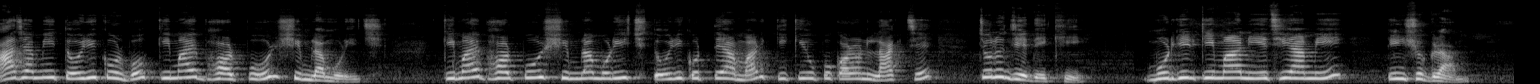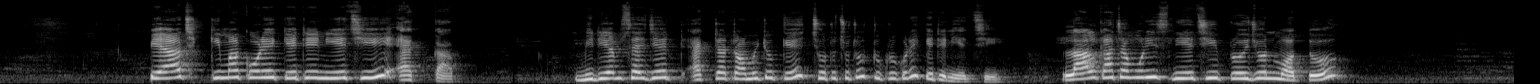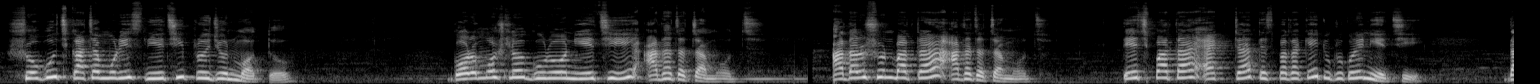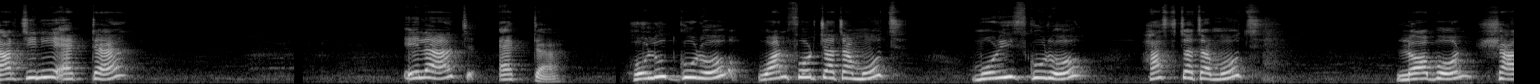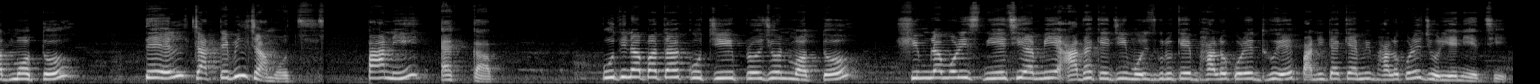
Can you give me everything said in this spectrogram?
আজ আমি তৈরি করব কিমায় ভরপুর শিমলা মরিচ। কিমায় ভরপুর শিমলা মরিচ তৈরি করতে আমার কি কি উপকরণ লাগছে, চলুন যে দেখি। মুরগির কিমা নিয়েছি আমি তিনশো গ্রাম। পেঁয়াজ কিমা করে কেটে নিয়েছি এক কাপ। মিডিয়াম সাইজের একটা টমেটোকে ছোট ছোট টুকরো করে কেটে নিয়েছি। লাল কাঁচামরিচ নিয়েছি প্রয়োজন মতো। সবুজ কাঁচামরিচ নিয়েছি প্রয়োজন মতো। গরম মশলা গুঁড়ো নিয়েছি আধা চা চামচ। আদা রসুন বাটা আধা চা চামচ। তেজপাতা একটা তেজপাতাকে টুকরো করে নিয়েছি। দারচিনি একটা। এলাচ একটা। হলুদ গুঁড়ো ওয়ান ফোর চা চামচ। মরিচ গুঁড়ো হাফ চা চামচ। লবণ, স্বাদ মতো। তেল, চার টেবিল চামচ। পানি, এক কাপ। পুদিনা পাতা, কুচি, প্রয়োজন মতো। শিমলা মরিচ নিয়েছি আমি আধা কেজি। মরিচগুলোকে ভালো করে ধুয়ে পানিটাকে আমি ভালো করে জড়িয়ে নিয়েছি।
